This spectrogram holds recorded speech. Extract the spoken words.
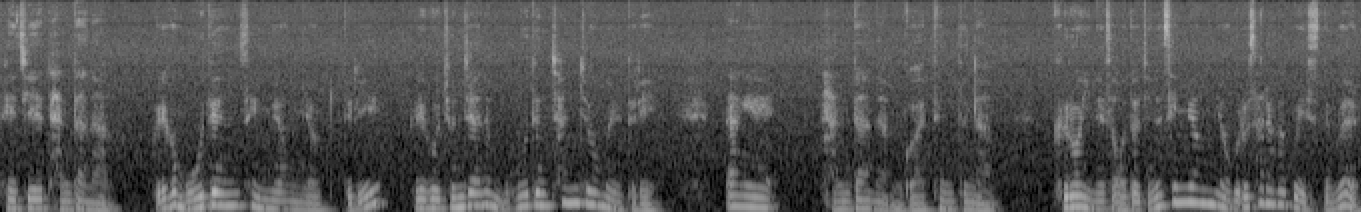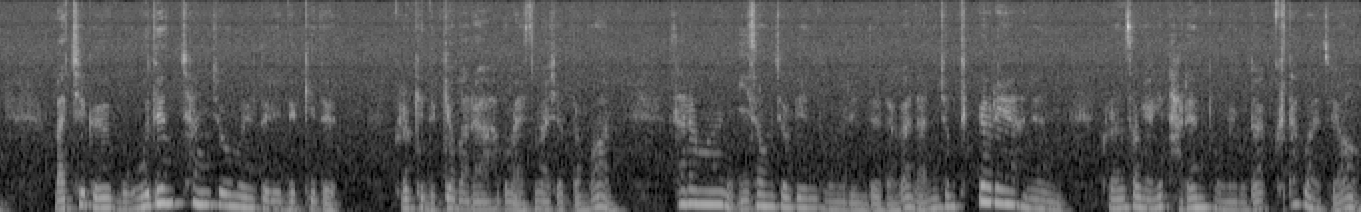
대지의 단단함 그리고 모든 생명력들이 그리고 존재하는 모든 창조물들이 땅의 단단함과 든든함 그로 인해서 얻어지는 생명력으로 살아가고 있음을 마치 그 모든 창조물들이 느끼듯 그렇게 느껴봐라 하고 말씀하셨던 건 사람은 이성적인 동물인데다가 나는 좀 특별해야 하는 그런 성향이 다른 동물보다 크다고 하죠.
